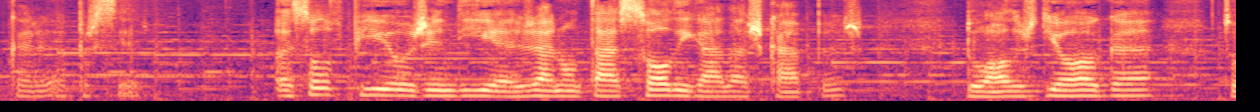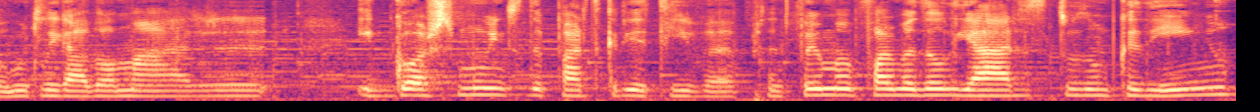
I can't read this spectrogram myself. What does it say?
que queira aparecer. A Soul of Pia hoje em dia já não está só ligada às capas, dou aulas de yoga, estou muito ligado ao mar e gosto muito da parte criativa. Portanto, foi uma forma de aliar tudo um bocadinho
